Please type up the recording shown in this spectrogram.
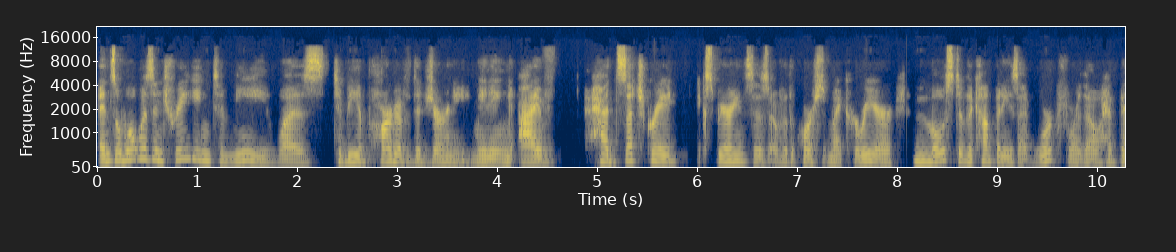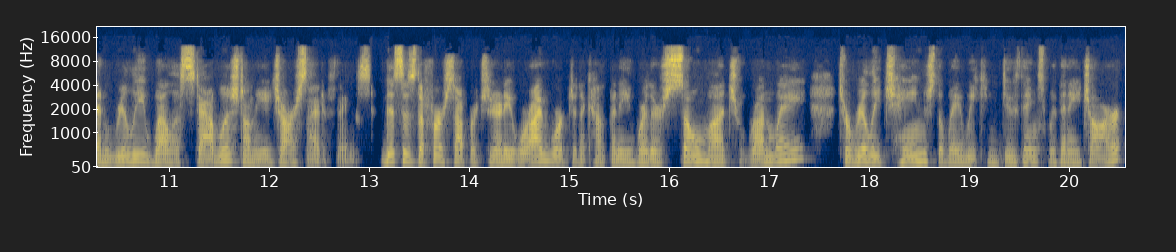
And so what was intriguing to me was to be a part of the journey meaning i've had such great experiences over the course of my career. Most of the companies I've worked for, though, have been really well established on the HR side of things. This is the first opportunity where I've worked in a company where there's so much runway to really change the way we can do things within HR.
